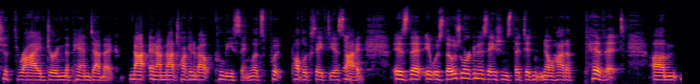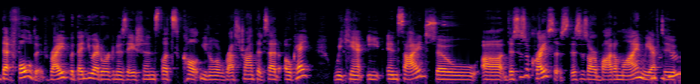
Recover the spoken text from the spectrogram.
to thrive during the pandemic. Not, and I'm not talking about policing. Let's put public safety aside. Yeah. Is that it was those organizations that didn't know how to pivot um, that folded, right? But then you had organizations. Let's call you know a restaurant that said, "Okay, we can't eat inside, so uh, this is a crisis. This is our bottom line. We have mm-hmm. to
